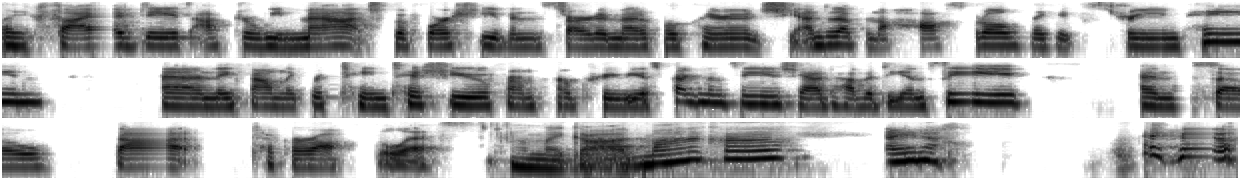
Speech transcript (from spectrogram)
like five days after we matched, before she even started medical clearance, she ended up in the hospital with like extreme pain. And they found like retained tissue from her previous pregnancy. She had to have a D&C. And so that took her off the list. Oh my God, Monica. I know.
